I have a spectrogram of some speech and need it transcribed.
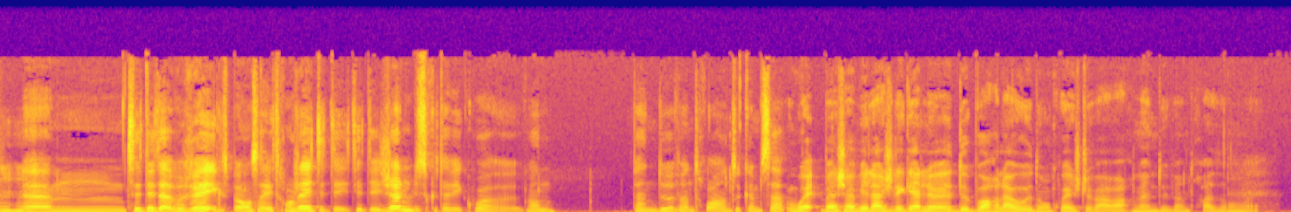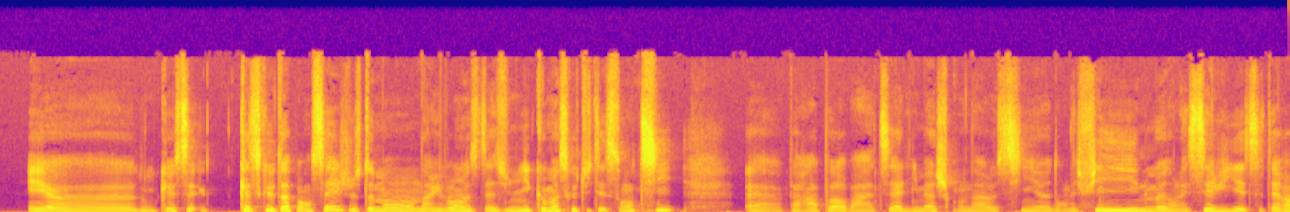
Mhm. C'était ta vraie expérience à l'étranger. T'étais étais jeune, puisque t'avais quoi euh, 20 22, 23, un truc comme ça? Ouais, bah j'avais l'âge légal de boire là-haut, donc ouais, je devais avoir 22, 23 ans. Ouais. Et euh, donc, c'est- qu'est-ce que t'as pensé justement en arrivant aux États-Unis? Comment est-ce que tu t'es senti euh, par rapport bah, tu à l'image qu'on a aussi euh, dans les films, dans les séries, etc.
